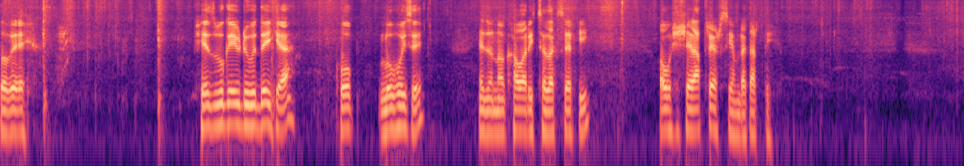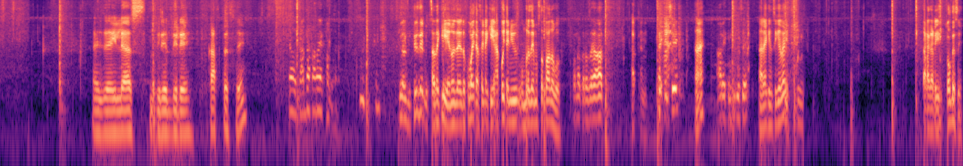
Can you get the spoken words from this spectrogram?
তবে ফেসবুকে ইউটিউবে দেখা খুব লোভ হয়েছে এজন্য খাওয়ার ইচ্ছা থাকছে আর কি। অবশেষে রাত্রে আসছি আমরা কাটতে। এই যে ইলাস ধীরে ধীরে কাটতেছে। কি এনে যায় কয়টা সেটা কি আপনি উমরা দেমস্ত পাবো হ্যাঁ? আরে চলতেছে।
